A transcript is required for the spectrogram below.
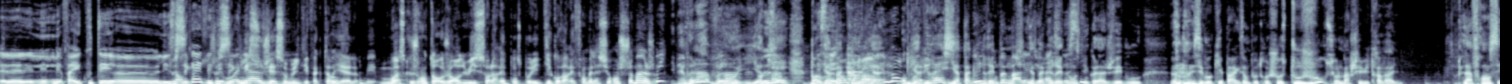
Euh, Enfin, écoutez euh, les enquêtes, les je témoignages. Je sais que les sujets sont multifactoriels, mais moi, ce que j'entends aujourd'hui sur la réponse politique, on va réformer l'assurance chômage. Oui. Et eh bien voilà, voilà. Il n'y a, pas qu'une réponse. Il n'y a pas qu'une réponse, Nicolas. Je vais vous évoquer par exemple autre chose, toujours sur le marché du travail. La France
